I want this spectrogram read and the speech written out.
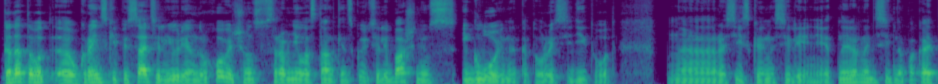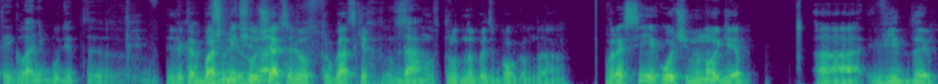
когда-то вот э, украинский писатель Юрий Андрухович, он сравнил Останкинскую телебашню с иглой, на которой сидит вот э, российское население. Это, наверное, действительно, пока эта игла не будет э, Или как башня излучателя у Стругацких да. в «Трудно быть Богом», да. В России очень многие а, виды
